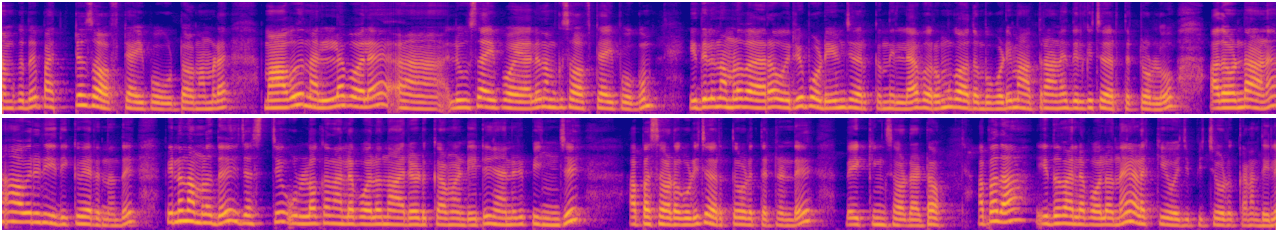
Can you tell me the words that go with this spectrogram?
നമുക്കിത് പറ്റ സോഫ്റ്റായി പോകും കേട്ടോ നമ്മുടെ മാവ് നല്ല പോലെ ലൂസായി പോയാൽ നമുക്ക് സോഫ്റ്റായി പോകും. ഇതിൽ നമ്മൾ വേറെ ഒരു പൊടിയും ചേർക്കുന്നില്ല. വെറും ഗോതമ്പ് പൊടി മാത്രമാണ് ഇതിലേക്ക് ചേർത്തിട്ടുള്ളൂ. അതുകൊണ്ടാണ് ആ ഒരു രീതിക്ക് വരുന്നത്. പിന്നെ നമ്മളിത് ജസ്റ്റ് ഉള്ളൊക്കെ നല്ല പോലെ ഒന്ന് ആരെടുക്കാൻ വേണ്ടിയിട്ട് ഞാനൊരു പിഞ്ച് അപ്പ സോഡ കൂടി ചേർത്ത് കൊടുത്തിട്ടുണ്ട്. ബേക്കിംഗ് സോഡ കേട്ടോ. അപ്പോൾ അതാ ഇത് നല്ലപോലെ ഒന്ന് ഇളക്കി യോജിപ്പിച്ച് കൊടുക്കണം ഇതിൽ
